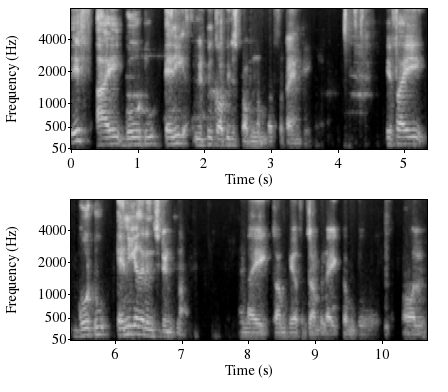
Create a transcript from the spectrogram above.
If I go to any, let me copy this problem number for time being. If I go to any other incident now, and I come here, for example, I come to all,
